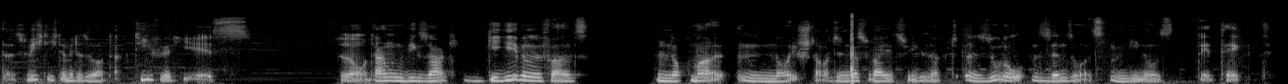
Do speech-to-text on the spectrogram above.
Das ist wichtig, damit es überhaupt aktiv wird. Yes. So, dann, wie gesagt, gegebenenfalls nochmal neu starten. Das war jetzt, wie gesagt, sudo sensors minus detect.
